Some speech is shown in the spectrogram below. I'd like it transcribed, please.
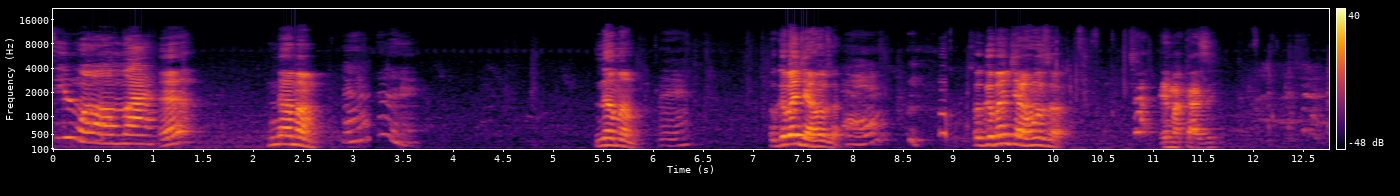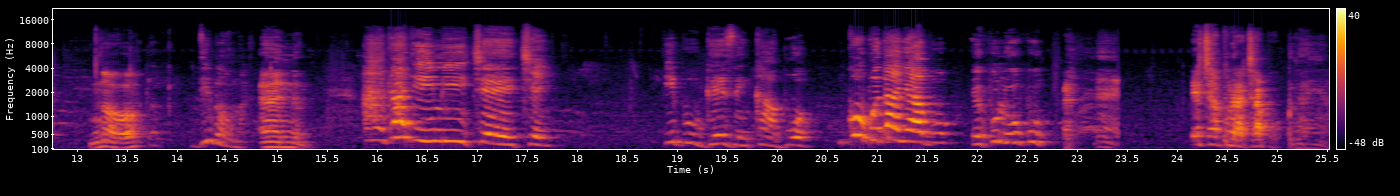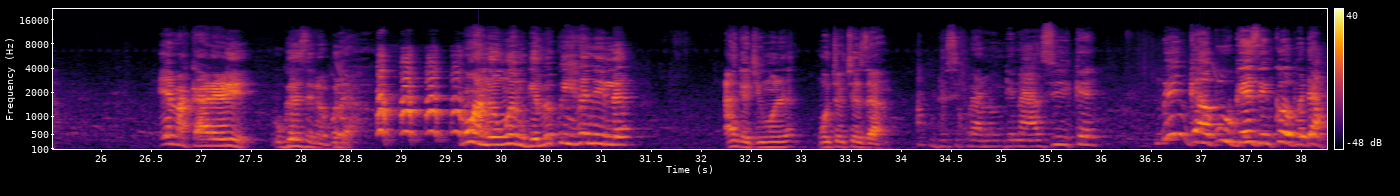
Timoma. Eh? Nne mam. Nne mam. Ogebe ji ahụ ụzọ. Ogebe ji ahụ ụzọ. Ịmakazi. Nnọọ. Eh, nne m. Iche eche ịbụ Ugoeze nke abụọ nke obodo anyị abụ ekwulu ukwu. Ịchapụrụ achapụ. Ịmakarịrị Ugeze n'obodo a. Na onwe m ga-emekwa ihe niile a ga-eji nwere nweta oche eze ahụ. Akwụdosikwara m gị n'azụ ike mgbe m ga-abụ Ugoeze nke obodo a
